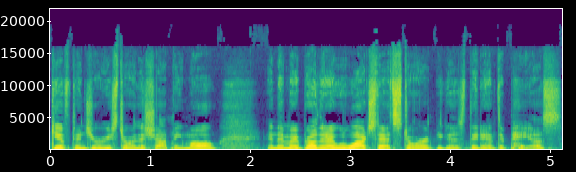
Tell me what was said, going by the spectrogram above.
gift and jewelry store in the shopping mall. And then my brother and I would watch that store because they didn't have to pay us.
